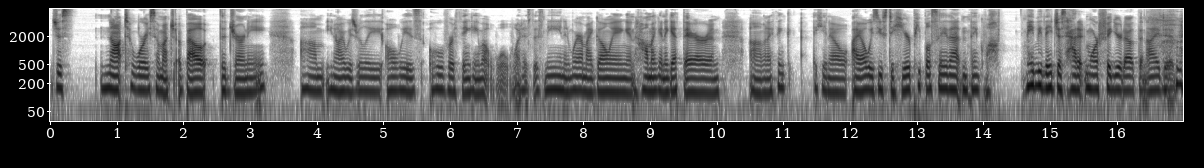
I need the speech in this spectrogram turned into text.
just not to worry so much about the journey. Um, you know, I was really always overthinking about, well, what does this mean, and where am I going, and how am I going to get there, and um, and I think, you know, I always used to hear people say that and think, well, maybe they just had it more figured out than I did.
